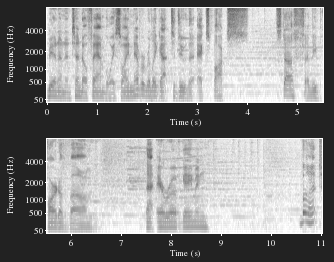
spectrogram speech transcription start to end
being a Nintendo fanboy. So I never really got to do the Xbox stuff and be part of um, that era of gaming. But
